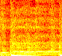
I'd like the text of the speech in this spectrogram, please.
Yeah.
